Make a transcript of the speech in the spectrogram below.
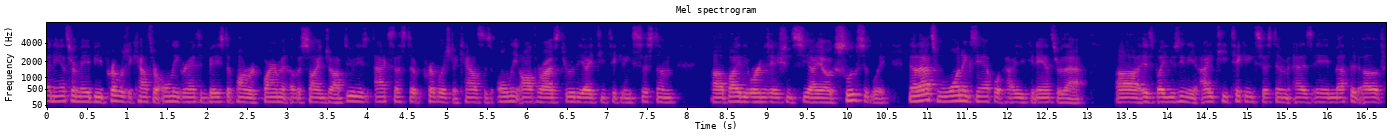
an answer may be privileged accounts are only granted based upon requirement of assigned job duties. Access to privileged accounts is only authorized through the IT ticketing system uh, by the organization's CIO exclusively. Now that's one example of how you could answer that uh, is by using the IT ticketing system as a method of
